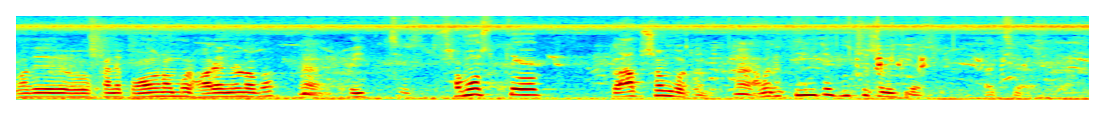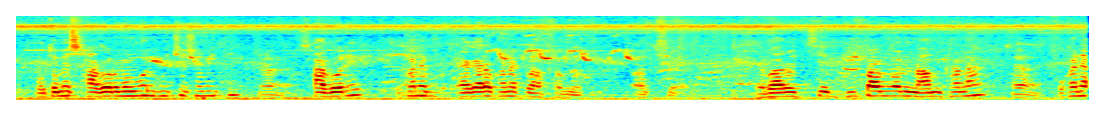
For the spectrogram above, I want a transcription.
আমাদের ওখানে পনেরো নম্বর হরেন্দ্রনগর। হ্যাঁ। এই সমস্ত ক্লাব সংগঠন। আমাদের তিনটে গুচ্ছ সমিতি আছে। আচ্ছা। প্রথমে সাগরমঙ্গল গুচ্ছ সমিতি সাগরে ওখানে এগারোখানা ক্লাব সংগঠন। আচ্ছা। এবার হচ্ছে দীপাঙ্গন নামখানা। হ্যাঁ। ওখানে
